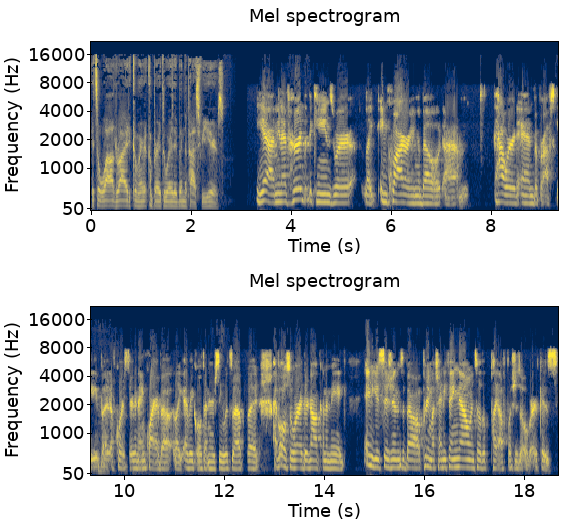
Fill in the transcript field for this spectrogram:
it's a wild ride compared compared to where they've been the past few years. Yeah, I mean, I've heard that the Canes were like inquiring about um, Howard and Bobrovsky, but of course they're going to inquire about like every goaltender see what's up. But I've also heard they're not going to make any decisions about pretty much anything now until the playoff push is over. Because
